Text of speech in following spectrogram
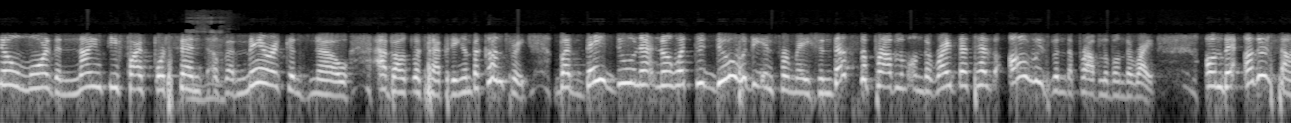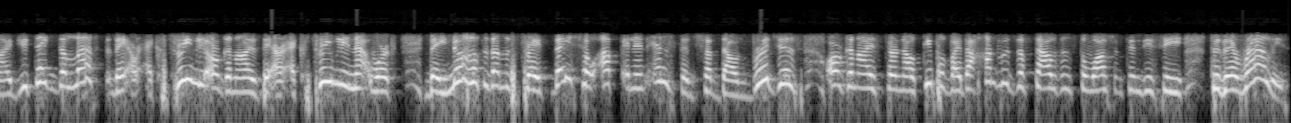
know more than 95% of Americans know about what's happening in the country, but they do not know what to do with the information. That's the problem on the right. That has always been the problem on the right. On the other side, you take the left. They are extremely organized. They are extremely networked. They know how to demonstrate. They show up in an instant, shut down bridges, organize turnout people by the hundreds of thousands to Washington, D.C. to their rallies.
